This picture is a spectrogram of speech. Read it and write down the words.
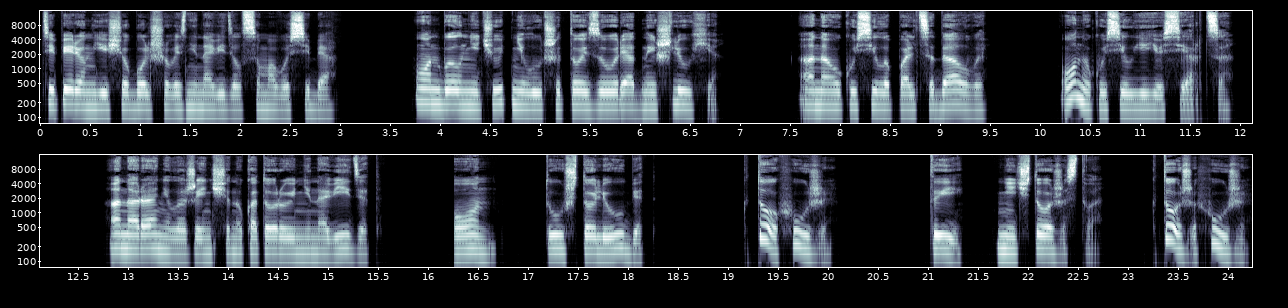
Теперь он еще больше возненавидел самого себя. Он был ничуть не лучше той заурядной шлюхи. Она укусила пальцы Далвы, он укусил ее сердце. Она ранила женщину, которую ненавидит, он, ту, что любит. Кто хуже? Ты, ничтожество. Кто же хуже?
